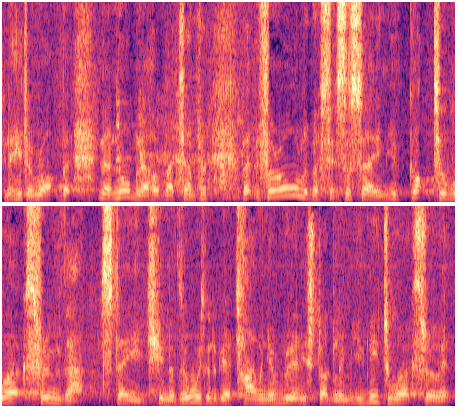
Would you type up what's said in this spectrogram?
and it hit a rock. But you know, normally I hold my temper. But for all of us, it's the same. You've got to work through that stage. You know, there's always going to be a time when you're really struggling, but you need to work through it.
